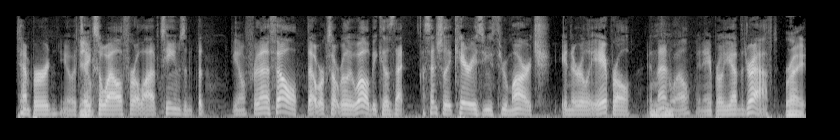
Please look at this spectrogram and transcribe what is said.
tempered. You know, it takes a while for a lot of teams, and but you know, for the NFL, that works out really well because that essentially carries you through March into early April, and then well, in April you have the draft. Right.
